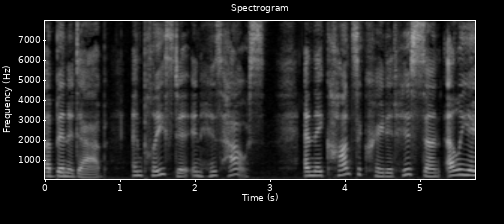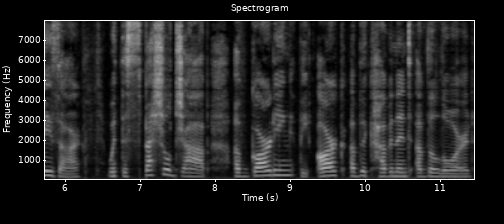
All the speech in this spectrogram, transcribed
Abinadab and placed it in his house. And they consecrated his son Eleazar with the special job of guarding the Ark of the Covenant of the Lord.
